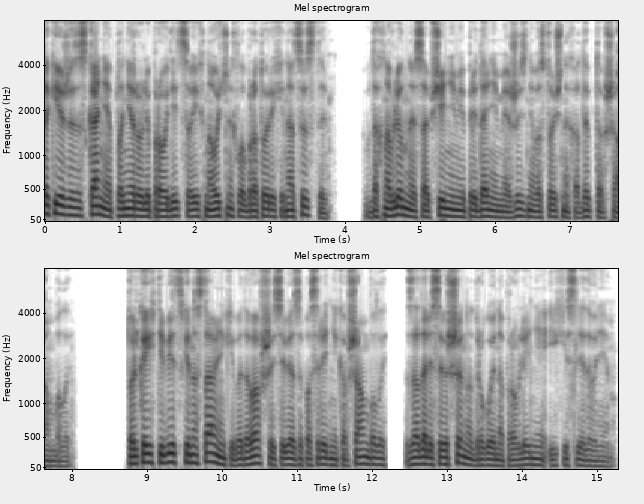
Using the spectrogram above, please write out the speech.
такие же изыскания планировали проводить в своих научных лабораториях и нацисты, вдохновленные сообщениями и преданиями о жизни восточных адептов Шамбалы. Только их тибетские наставники, выдававшие себя за посредников Шамбалы, задали совершенно другое направление их исследованиям.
